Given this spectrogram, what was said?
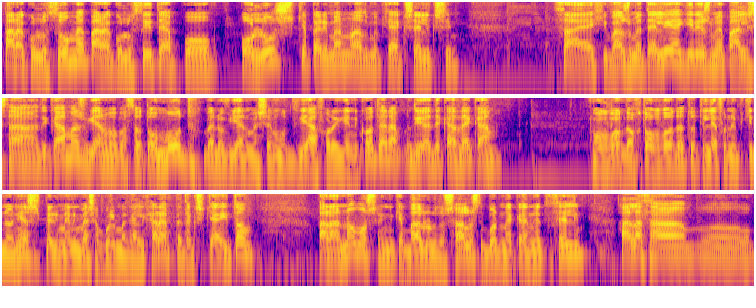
Παρακολουθούμε, παρακολουθείτε από πολλούς και περιμένουμε να δούμε ποια εξέλιξη θα έχει. Βάζουμε τελεία, γυρίζουμε πάλι στα δικά μας, βγαίνουμε από αυτό το mood. Μπαίνουμε, βγαίνουμε σε mood διάφορα γενικότερα. 2.11.10 88-80 το τηλέφωνο επικοινωνίας. Σας περιμένει μέσα πολύ μεγάλη χαρά. Πέταξε πια ήτο. Παρανόμως, είναι και μπαλούρδος άλλο, δεν μπορεί να κάνει ό,τι θέλει. Αλλά θα, ε,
